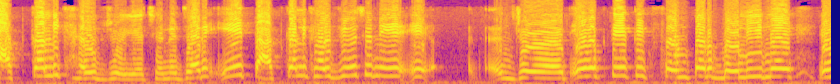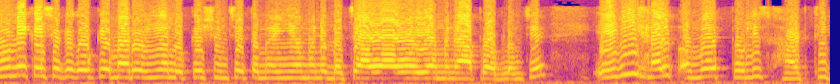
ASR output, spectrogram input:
તાત્કાલિક હેલ્પ જોઈએ છે અને જ્યારે એ તાત્કાલિક હેલ્પ જોઈએ છે ને, એ જો, એ વખતે કંઈક ફોન પર બોલીને એવું નહીં કહી શકે કે મારું અહીંયા લોકેશન છે, તમે અહીંયા મને બચાવવા આવો, અહીંયા મને આ પ્રોબ્લેમ છે. એવી હેલ્પ અમે પોલીસ હાથથી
